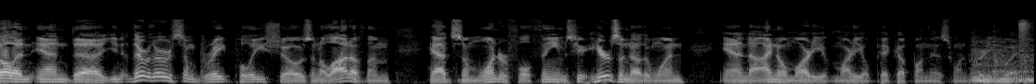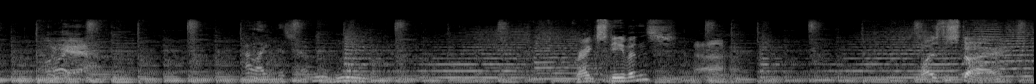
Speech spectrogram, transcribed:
Well, and and uh, you know there there were some great police shows, and a lot of them had some wonderful themes. Here, here's another one, and I know Marty Marty will pick up on this one pretty quick. Oh yeah. I like this show. Craig Stevens Uh, was the star.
